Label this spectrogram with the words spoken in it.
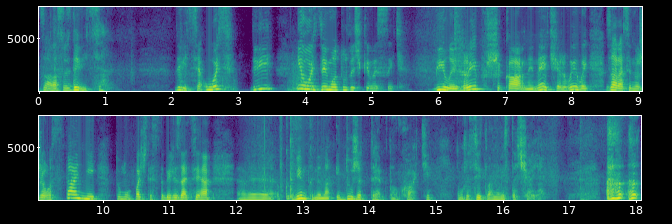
Зараз ось дивіться. Дивіться, ось дві, і ось дві мотузочки висить. Білий гриб, шикарний, не червивий. Зараз він уже останній, тому, бачите, стабілізація е, вімкнена і дуже темно в хаті, тому що світла не вистачає.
